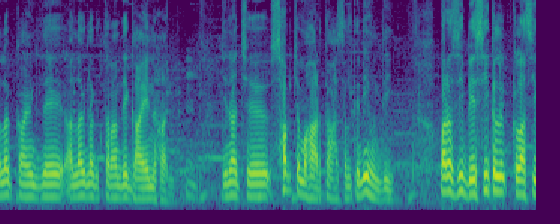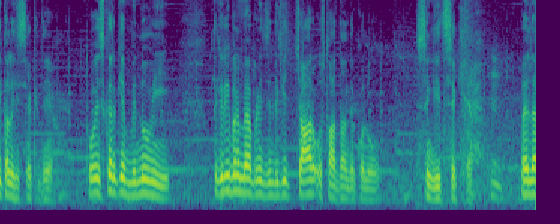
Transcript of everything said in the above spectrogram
ਅਲੱਗ ਕਾਈਂਡ ਦੇ ਅਲੱਗ-ਅਲੱਗ ਤਰ੍ਹਾਂ ਦੇ ਗਾਇਨ ਹਨ ਜਿਨ੍ਹਾਂ 'ਚ ਸਭ 'ਚ ਮਹਾਰਤ ਹਾਸਲ ਤੇ ਨਹੀਂ ਹੁੰਦੀ। ਪਰ ਅਸੀਂ ਬੇਸਿਕਲ ਕਲਾਸੀਕਲ ਹੀ ਸਿੱਖਦੇ ਹਾਂ। ਤੋਂ ਇਸ ਕਰਕੇ ਮੈਨੂੰ ਵੀ ਤਕਰੀਬਨ ਮੈਂ ਆਪਣੀ ਜ਼ਿੰਦਗੀ 'ਚ ਚਾਰ ਉਸਤਾਦਾਂ ਦੇ ਕੋਲੋਂ ਸੰਗੀਤ ਸਿੱਖਿਆ ਹੈ। ਪਹਿਲਾ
